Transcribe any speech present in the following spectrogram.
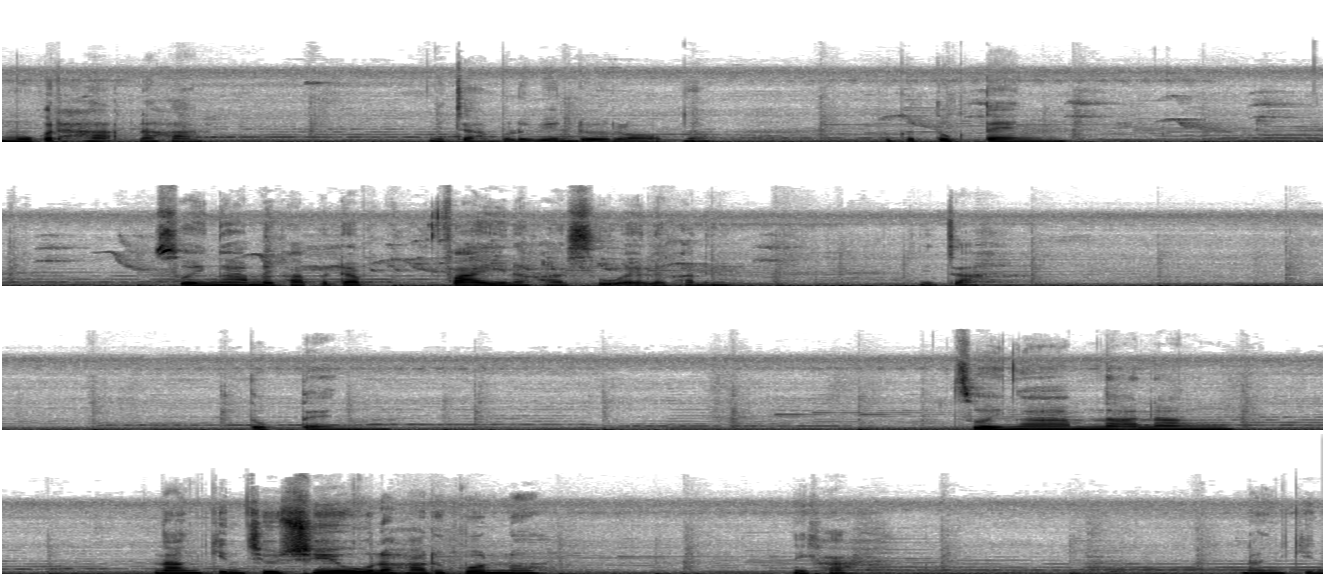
หมูกระทะนะคะนี่จ้ะบริเวณโดยรอบเนาะเพื่อก็ตกแต่ง สวยงามเลยค่ะ ประดับไฟนะคะ สวยเลยค่ะนี่นี่จ้ะตกแต่ง สวยงามหนานังนั่งกินชิวๆนะคะ ทุกคนเนาะนี่ค่ะ นั่งกิน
